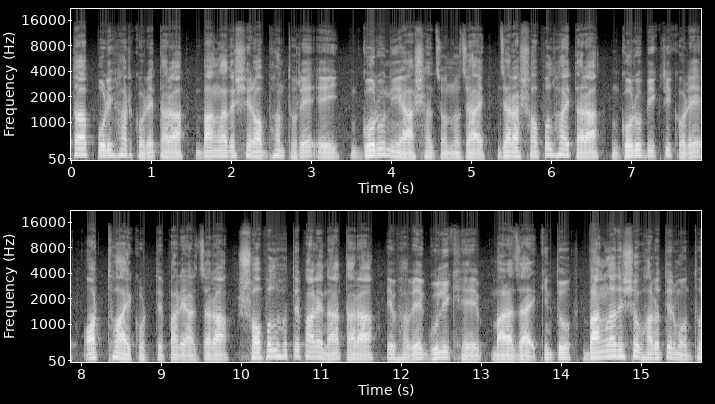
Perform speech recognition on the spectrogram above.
প্রতিকূলতা পরিহার করে তারা বাংলাদেশের অভ্যন্তরে এই গরু নিয়ে আসার জন্য যায়। যারা সফল হয়, তারা গরু বিক্রি করে অর্থ আয় করতে পারে। আর যারা সফল হতে পারে না, তারা এভাবে গুলি খেয়ে মারা যায়। কিন্তু বাংলাদেশ ও ভারতের মধ্যে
